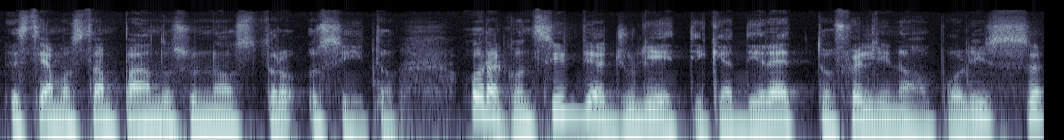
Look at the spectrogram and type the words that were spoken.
le stiamo stampando sul nostro sito. Ora con Silvia Giulietti che ha diretto Fellinopolis,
